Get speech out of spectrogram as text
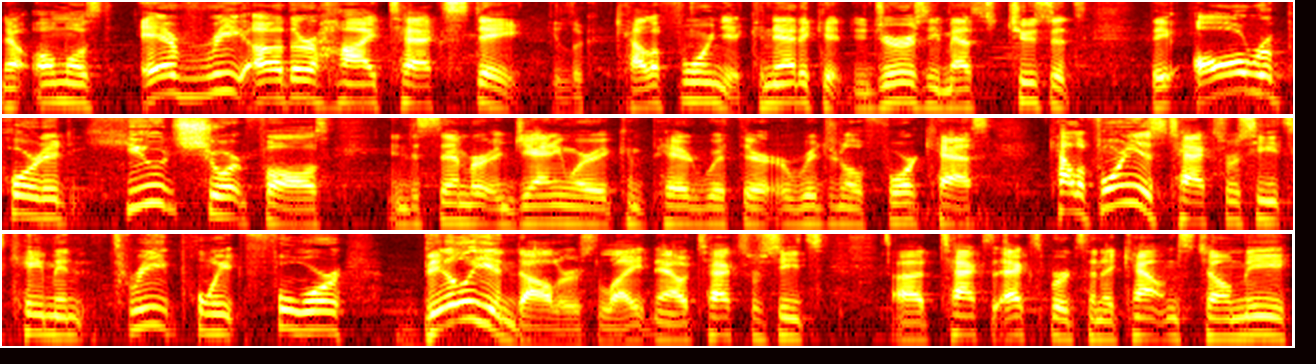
Now, almost every other high tax state, you look at California, Connecticut, New Jersey, Massachusetts, they all reported huge shortfalls in December and January compared with their original forecast. California's tax receipts came in $3.4 billion light. Now, tax receipts, uh, tax experts and accountants tell me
